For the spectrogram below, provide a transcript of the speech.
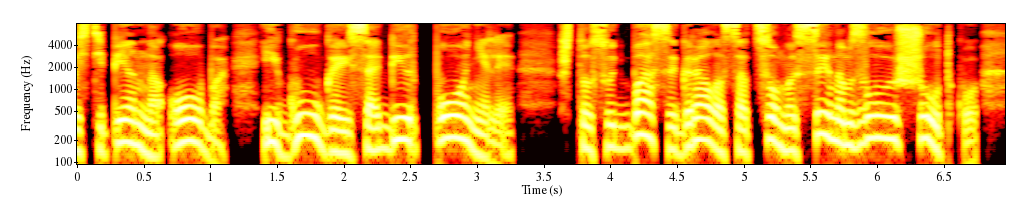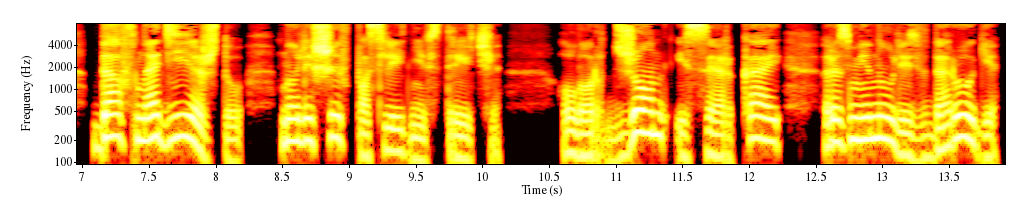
Постепенно оба, и Гуга, и Сабир, поняли, что судьба сыграла с отцом и сыном злую шутку, дав надежду, но лишив последней встречи. Лорд Джон и сэр Кай разминулись в дороге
